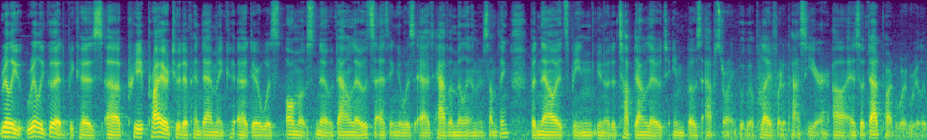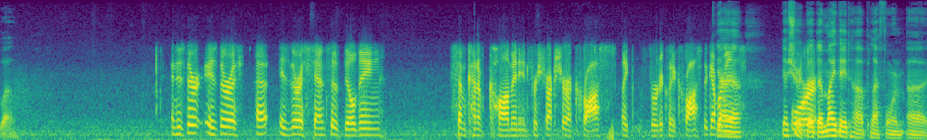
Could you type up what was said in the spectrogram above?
really really good because uh, pre prior to the pandemic, uh, there was almost no downloads. I think it was at half a million or something. But now it's been you know the top download in both App Store and Google Play for the past year, uh, and so that part worked really well. And is there is there a, a is there a sense of building some kind of common infrastructure across, like vertically across the government? Yeah, yeah, sure. Or- the, the My Data platform uh,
